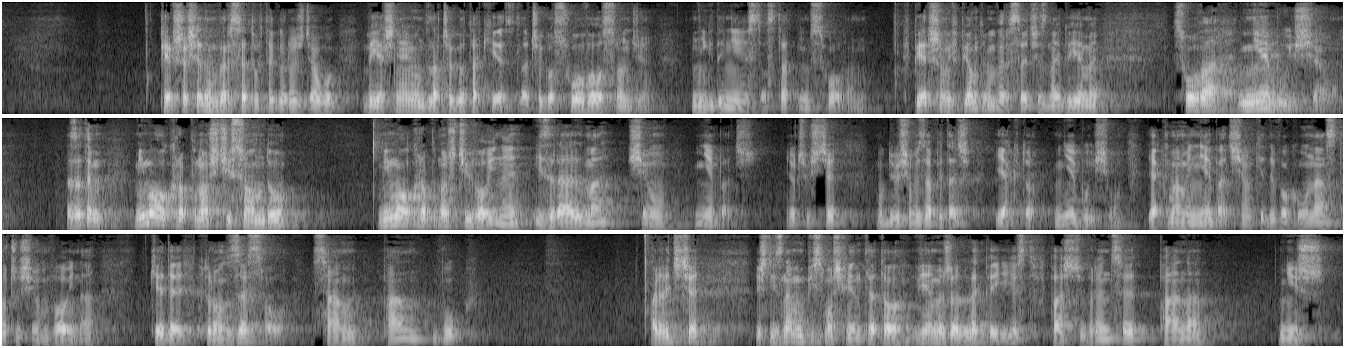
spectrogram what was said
Pierwsze siedem wersetów tego rozdziału wyjaśniają, dlaczego tak jest, dlaczego słowo o sądzie nigdy nie jest ostatnim słowem. W pierwszym i w piątym wersecie znajdujemy słowa nie bój się. A zatem mimo okropności sądu, mimo okropności wojny, Izrael ma się nie bać. I oczywiście moglibyśmy zapytać, jak to nie bój się? Jak mamy nie bać się, kiedy wokół nas toczy się wojna, kiedy, którą zesłał sam Pan Bóg? Ale widzicie, jeśli znamy Pismo Święte, to wiemy, że lepiej jest wpaść w ręce Pana niż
